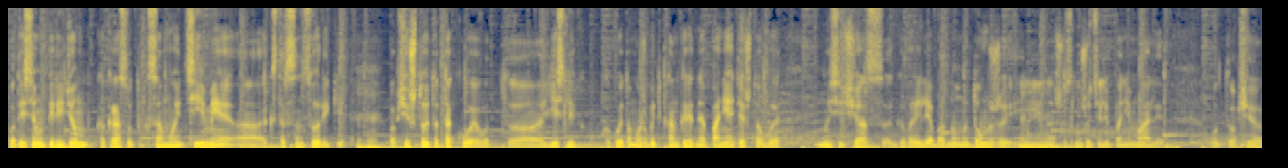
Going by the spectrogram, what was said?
Вот если мы перейдем как раз вот к самой теме э, экстрасенсорики, Мгм. вообще что это такое? Вот э, есть ли какое-то, может быть, конкретное понятие, чтобы мы сейчас говорили об одном и том же, и Мгм. наши слушатели понимали, вот вообще,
